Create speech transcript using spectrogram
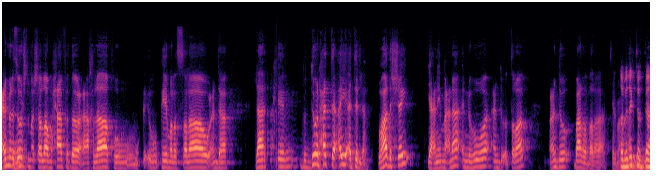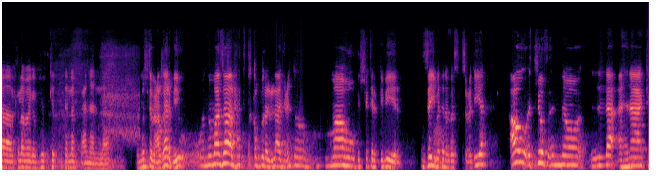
علم إن زوجته ما شاء الله محافظة أخلاق وقيمة للصلاة وعندها. لكن بدون حتى أي أدلة. وهذا الشيء يعني معناه إنه هو عنده إضطراب عنده بعض الضلالات طيب دكتور الكلام اللي قبل كنت تكلمت عن المجتمع الغربي وإنه ما زال حتى تقبل العلاج عندهم ما هو بالشكل الكبير زي مثلا في السعودية أو تشوف إنه لا هناك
